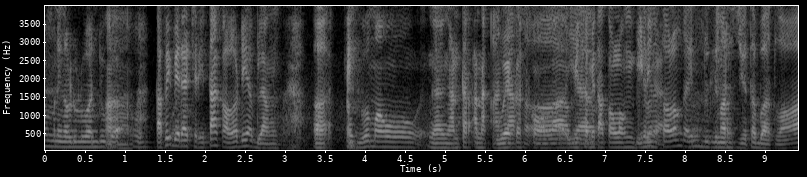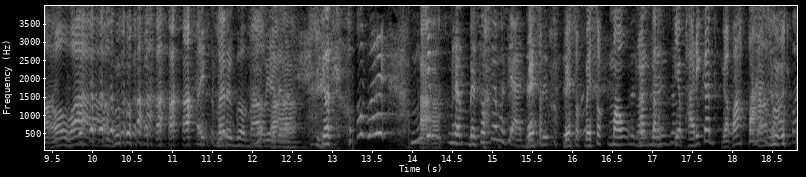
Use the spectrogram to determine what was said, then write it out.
meninggal duluan juga. Ah, tapi beda cerita kalau dia bilang eh, eh gue mau ngantar anak gue Anak, ke sekolah oh, bisa iya. minta tolong Bisa gini minta nggak? tolong gak ini duit 500 juta buat lo. oh wow itu baru gue mau ya. Dengan ikhlas. Oh boleh. Mungkin besoknya masih ada. besok besok besok mau Besok- ngantar besok. tiap hari kan nggak apa-apa Gak apa-apa.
